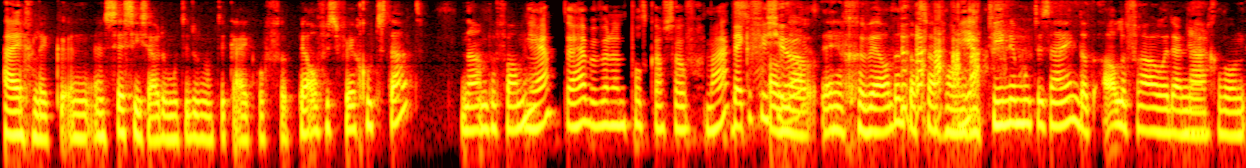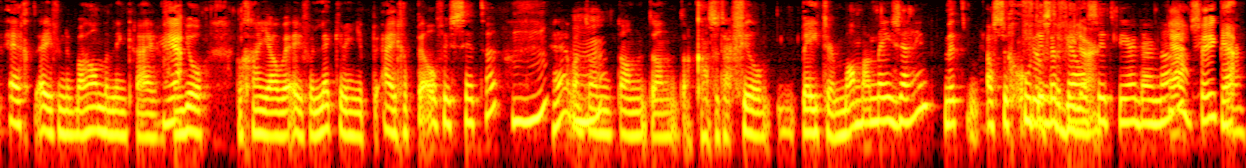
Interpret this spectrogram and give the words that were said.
eigenlijk een, een sessie zouden moeten doen om te kijken of de pelvis weer goed staat na een bevalling. ja, daar hebben we een podcast over gemaakt. Oh, Bekkenfysio. nou, eh, geweldig. Dat zou gewoon Ja. routine moeten zijn. Dat alle vrouwen daarna Ja. gewoon echt even een behandeling krijgen. Van joh, we gaan jou weer even lekker in je eigen pelvis zetten. Mhm. Hè? Want Mhm. dan, dan, dan, dan kan ze daar veel beter mama mee zijn. Met, als ze goed Veel in de vel zit weer daarna. Ja, zeker.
